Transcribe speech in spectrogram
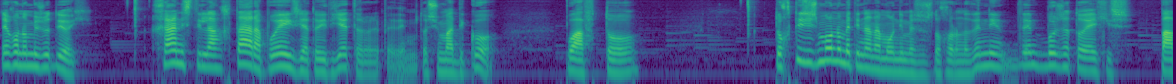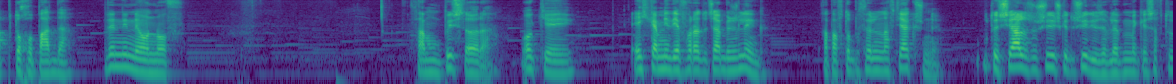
Εγώ νομίζω ότι όχι. Χάνεις τη λαχτάρα που έχεις για το ιδιαίτερο ρε παιδί μου, το σημαντικό. Που αυτό το χτίζεις μόνο με την αναμονή μέσα στον χρόνο. Δεν, δεν μπορείς να το έχεις παπ, το έχω πάντα. Δεν είναι on-off. Θα μου πεις τώρα, ok, okay, έχει καμία διαφορά το Champions League; Από αυτό που θέλουν να φτιάξουν. Ούτε ή άλλως τους ίδιους και τους ίδιους δεν βλέπουμε και σε, αυτού,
